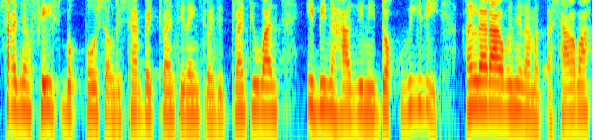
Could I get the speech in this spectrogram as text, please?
Sa kanyang Facebook post noong December 29, 2021, ibinahagi ni Doc Willie ang larawan nilang mag-asawa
